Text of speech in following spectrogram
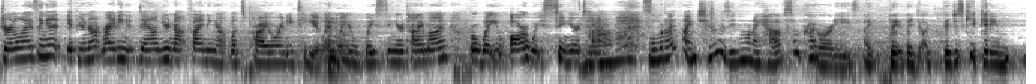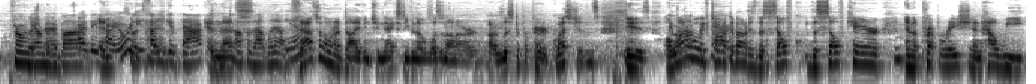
journalizing it, if you're not writing it down, you're not finding out what's priority to you and what mm-hmm. you're wasting your time on or what you are wasting your time on. Well, what I find too is even when I have some priorities, I they they, they just keep getting thrown Pushed down to the bottom. Are they And- so priorities? it's how do you get back to the that's- top of that list? Yeah. That's what I want to dive into next, even though it wasn't on our, our list of prepared questions. Is a lot of not what we've talked about is the self the self care mm-hmm. and the preparation and how we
